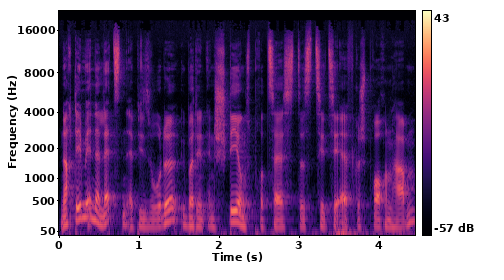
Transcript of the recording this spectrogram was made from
Nachdem wir in der letzten Episode über den Entstehungsprozess des CCF gesprochen haben,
